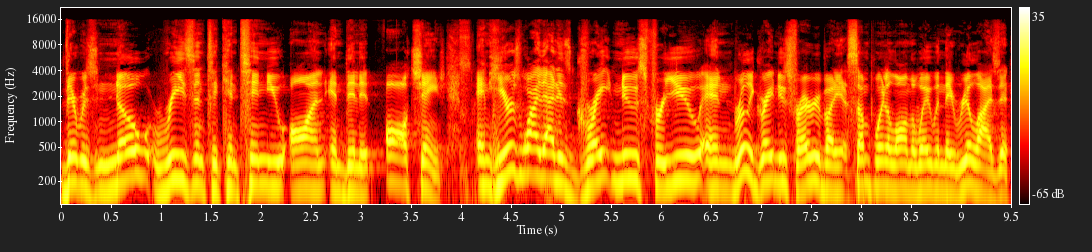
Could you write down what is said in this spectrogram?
There was no reason to continue on, and then it all changed. And here's why that is great news for you and really great news for everybody at some point along the way when they realize it.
